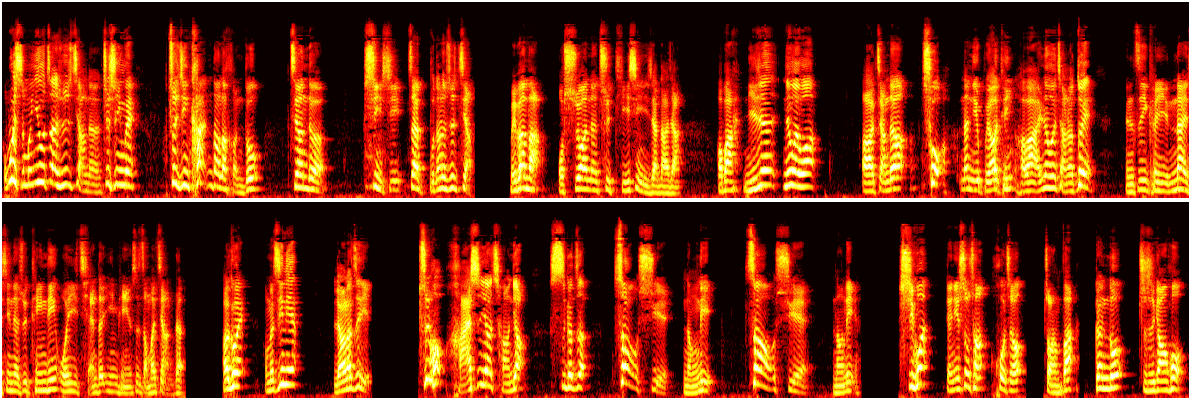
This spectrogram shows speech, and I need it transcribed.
为什么又再去讲呢？就是因为最近看到了很多这样的信息在不断的去讲，没办法，我需要呢去提醒一下大家，好吧？你认认为我啊讲的错，那你不要听，好吧？认为讲的对，你自己可以耐心的去听听我以前的音频是怎么讲的。好，各位，我们今天聊到这里，最后还是要强调四个字：造血能力，造血能力。喜欢点击收藏或者转发，更多知识干货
